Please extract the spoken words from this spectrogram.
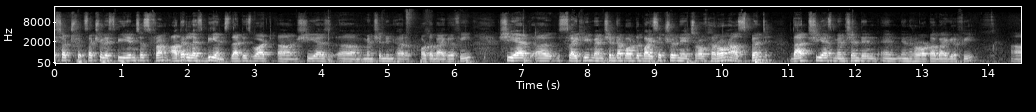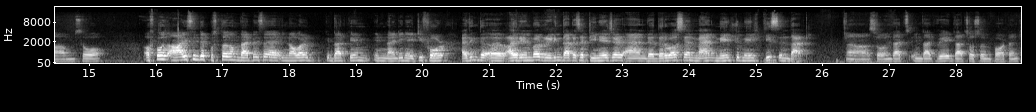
sexual experiences from other lesbians. That is what uh, she has uh, mentioned in her autobiography. She had uh, slightly mentioned about the bisexual nature of her own husband. That she has mentioned in, in, in her autobiography. Um, so, of course, Aayussinte Pusthakam, that is a novel that came in 1984. I think the, uh, I remember reading that as a teenager, and there was a man male to male kiss in that. Uh, so, in that in that way, that's also important.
